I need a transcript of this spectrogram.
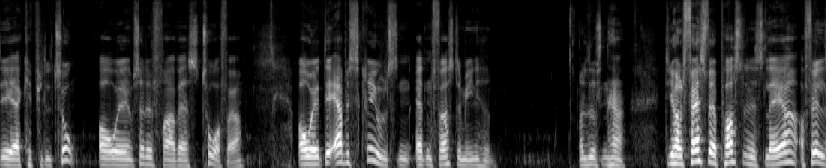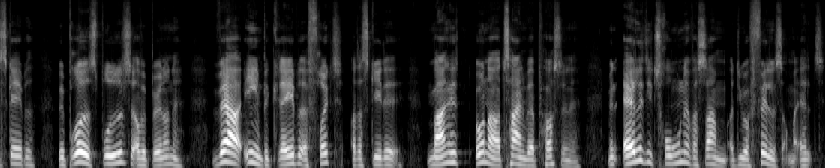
det er kapitel 2, og øh, så er det fra vers 42. Og øh, det er beskrivelsen af den første menighed. Og det lyder sådan her. De holdt fast ved apostlenes lære og fællesskabet, ved brødets brydelse og ved bønderne. Hver en begrebet af frygt, og der skete mange under og tegn ved apostlene. Men alle de troende var sammen, og de var fælles om alt.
